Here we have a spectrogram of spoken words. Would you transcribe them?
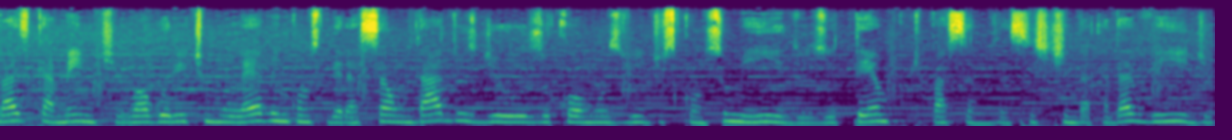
Basicamente, o algoritmo leva em consideração dados de uso como os vídeos consumidos, o tempo que passamos assistindo a cada vídeo,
